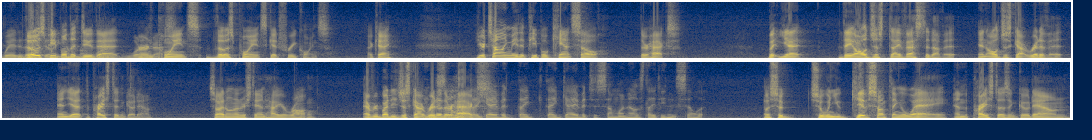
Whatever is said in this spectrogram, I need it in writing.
Those people that do What- that what earn address? points. Those points get free coins. Okay? You're telling me that people can't sell their hex, but yet they all just divested of it and all just got rid of it, and yet the price didn't go down. So I don't understand how you're wrong. Everybody just got rid of their it. hex. They gave it. They they gave it to someone else. They didn't sell it. oh, so so when you give something away and the price doesn't go down,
